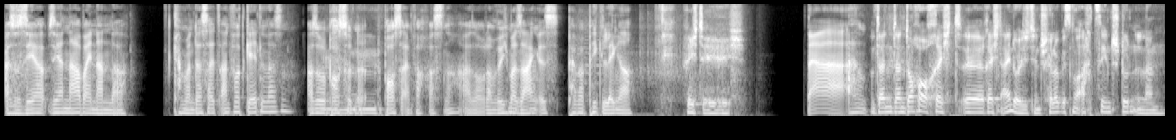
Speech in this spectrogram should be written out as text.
Also sehr, sehr nah beieinander. Kann man das als Antwort gelten lassen? Also brauchst du, ne, Mm. brauchst einfach was, ne? Also dann würde ich mal sagen, ist Peppa Pig länger. Richtig. Ah, Und dann, dann doch auch recht, äh, recht eindeutig, denn Sherlock ist nur 18 Stunden lang.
